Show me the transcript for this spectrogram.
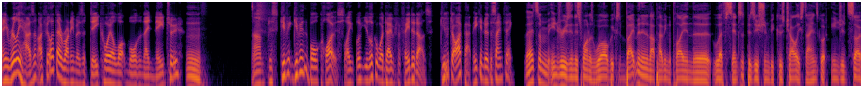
and he really hasn't. I feel like they run him as a decoy a lot more than they need to. Mm. Um, just give it, give him the ball close. Like, look, you look at what David Fifita does. Give it to IPAP. He can do the same thing. They had some injuries in this one as well because Bateman ended up having to play in the left centre position because Charlie Staines got injured. So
